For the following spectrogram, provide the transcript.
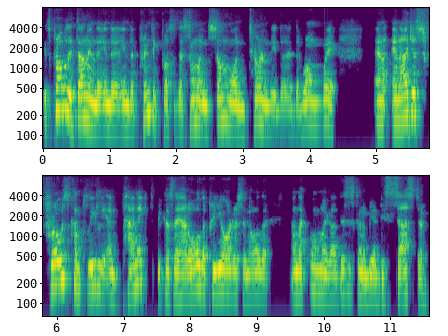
It's probably done in the in the in the printing process that someone someone turned it the, the wrong way, and and I just froze completely and panicked because I had all the pre-orders and all the. I'm like, oh my god, this is going to be a disaster.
